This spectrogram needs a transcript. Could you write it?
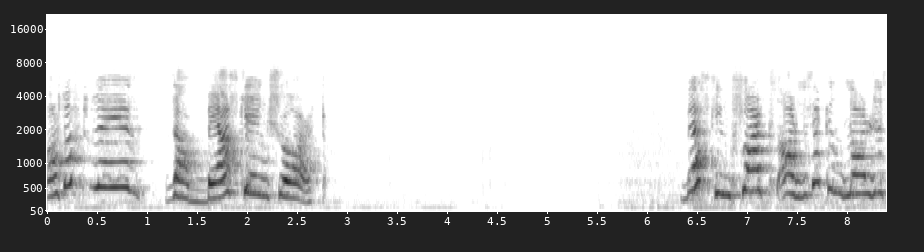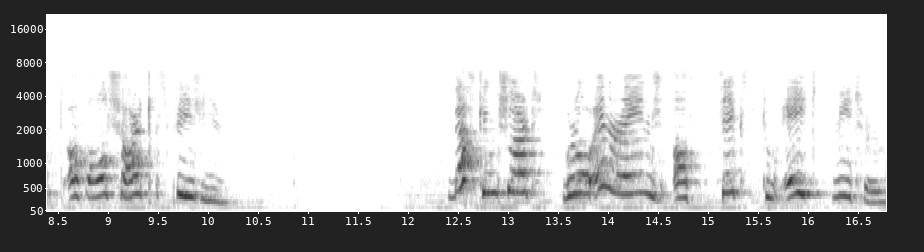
Our topic today is the basking shark. Basking sharks are the second largest of all shark species. Basking sharks grow in a range of 6 to 8 meters.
